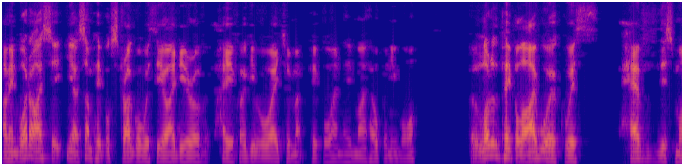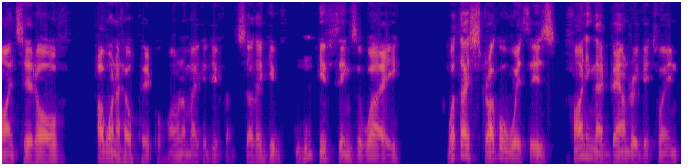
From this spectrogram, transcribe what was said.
I mean, what I see, you know, some people struggle with the idea of, hey, if I give away too much, people won't need my help anymore. But a lot of the people I work with have this mindset of, I want to help people. I want to make a difference. So they give, Mhm. give things away. What they struggle with is finding that boundary between,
